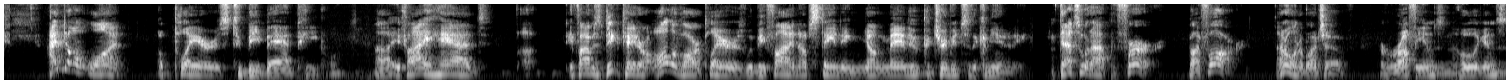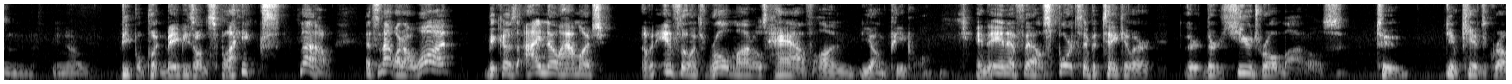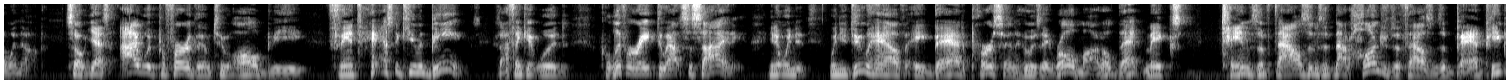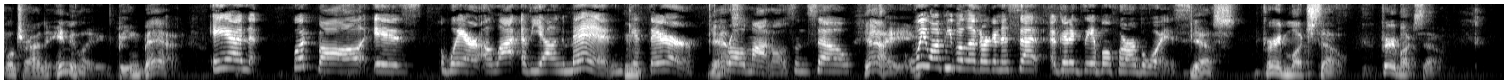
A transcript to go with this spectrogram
I don't want uh, players to be bad people. Uh, if I had, uh, if I was dictator, all of our players would be fine, upstanding young men who contribute to the community. That's what I prefer by far. I don't want a bunch of ruffians and hooligans and, you know, people putting babies on spikes. No, that's not what I want because I know how much of an influence role models have on young people. And the NFL, sports in particular, they're, they're huge role models to you know kids growing up. So yes, I would prefer them to all be fantastic human beings because I think it would proliferate throughout society. You know, when you, when you do have a bad person who is a role model, that makes tens of thousands, if not hundreds of thousands, of bad people trying to emulate him, being bad. And football is where a lot of young men hmm. get their Yes. role models. And so Yeah, we want people that are going to set a good example for our boys. Yes, very much so. Very much so.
